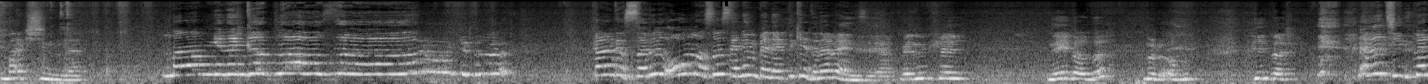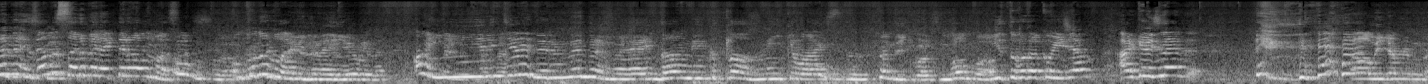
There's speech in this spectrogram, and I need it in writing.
bak şimdi. Doğum günün kutlu olsun. Kanka sarı olmasa senin benekli kedine benziyor. Benim şey... Neydi adı? Dur oğlum. Hitler. Evet Hitler'e benziyor ama sarı benekleri olmaz. Olmasın. Bunu bulabildim en yakını. Ay rica ederim ne demek. Doğum günün kutlu olsun iyi ki varsın. Sen de iyi ki varsın valla. YouTube'a da koyacağım. Arkadaşlar Ağlayacağım şimdi.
